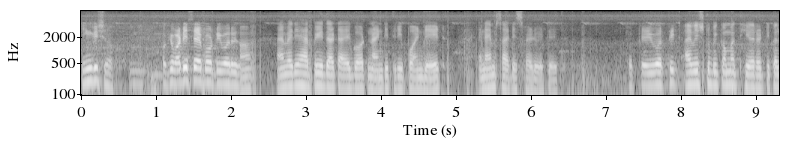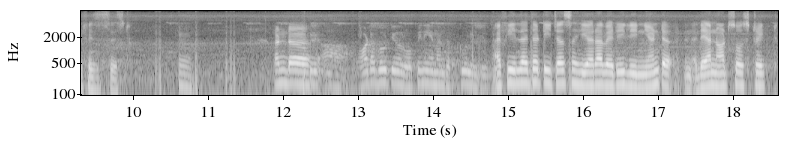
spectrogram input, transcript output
English no? Okay, what do you say about your result? Uh, I'm very happy that I got 93.8 and I'm satisfied with it. Okay, you are pick. I wish to become a theoretical physicist. Hmm. And uh, uh what about your opinion on the school? I feel that the teachers here are very lenient. They are not so strict.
